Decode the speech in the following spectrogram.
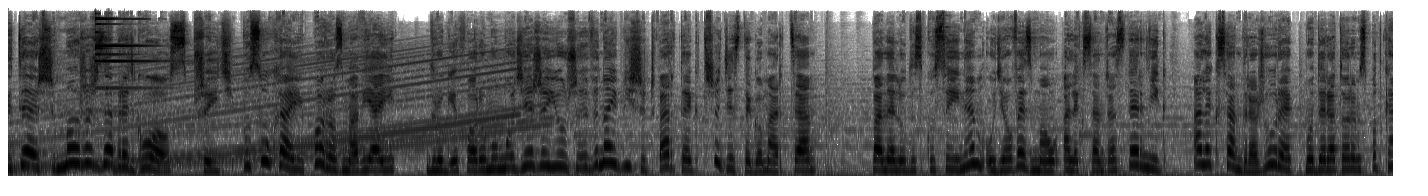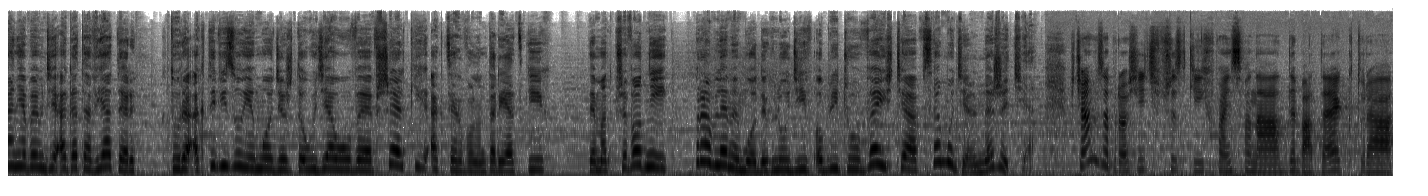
Ty też możesz zabrać głos. Przyjdź, posłuchaj, porozmawiaj. Drugie forum młodzieży już w najbliższy czwartek, 30 marca. W panelu dyskusyjnym udział wezmą Aleksandra Sternik, Aleksandra Żurek. Moderatorem spotkania będzie Agata Wiater, która aktywizuje młodzież do udziału we wszelkich akcjach wolontariackich. Temat przewodni problemy młodych ludzi w obliczu wejścia w samodzielne życie. Chciałam zaprosić wszystkich Państwa na debatę, która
